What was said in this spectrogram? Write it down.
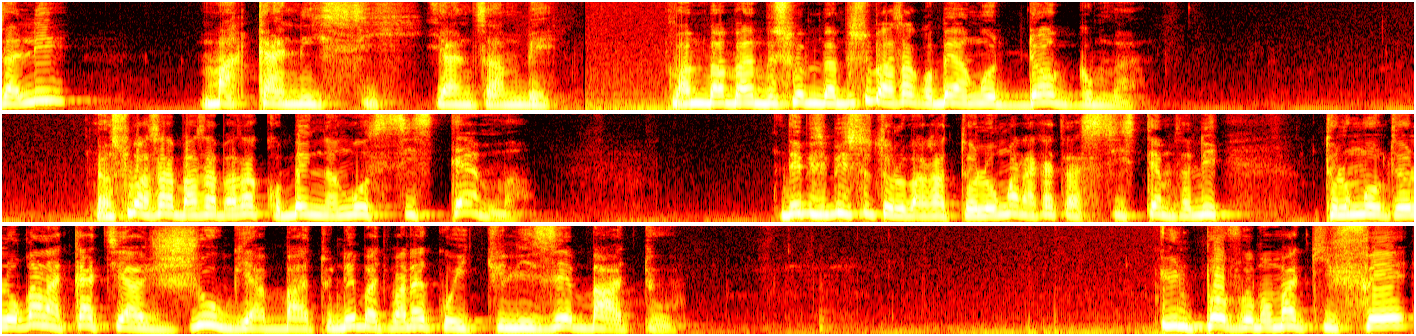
allée makanisi, il y a un zambé. Babisu basa ko benga dogme. Babisu basa basa basa ko benga système. Depuis bisu to lobaka to longa na kati ya système, c'est-à-dire toloka na kati ya joug ya bato nde bato banda koutilize bato. Une pauvre maman qui fait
